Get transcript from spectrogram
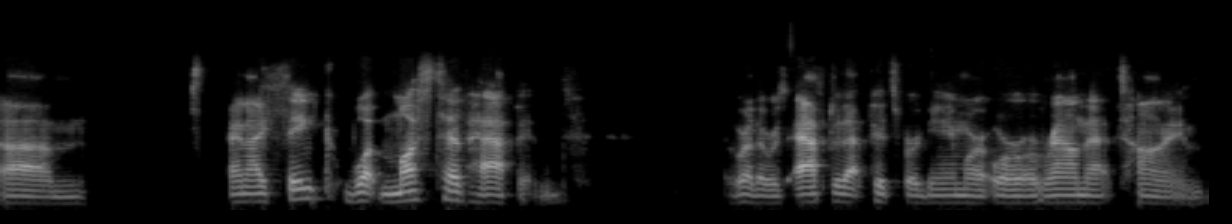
Um, and I think what must have happened, whether it was after that Pittsburgh game or, or around that time,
